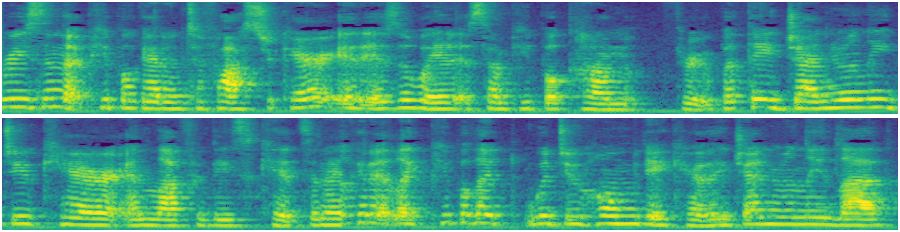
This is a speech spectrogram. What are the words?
reason that people get into foster care, it is a way that some people come through. But they genuinely do care and love for these kids. And I look at it like people that would do home daycare. They genuinely love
